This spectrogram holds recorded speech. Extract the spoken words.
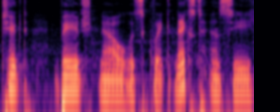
checked page now let's click next and see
